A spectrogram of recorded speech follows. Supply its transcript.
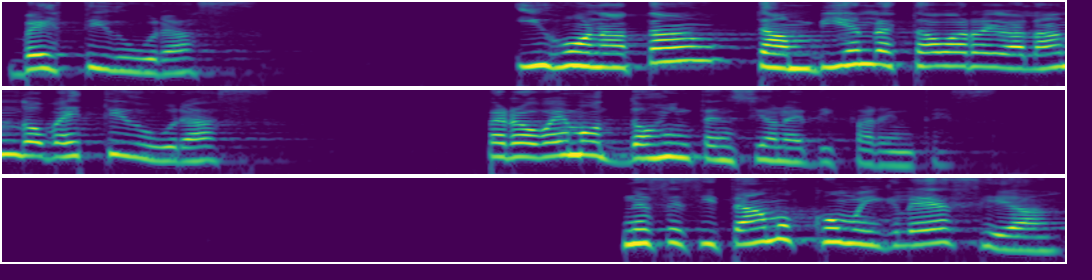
vestiduras, y Jonatán también le estaba regalando vestiduras pero vemos dos intenciones diferentes. Necesitamos como iglesia,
